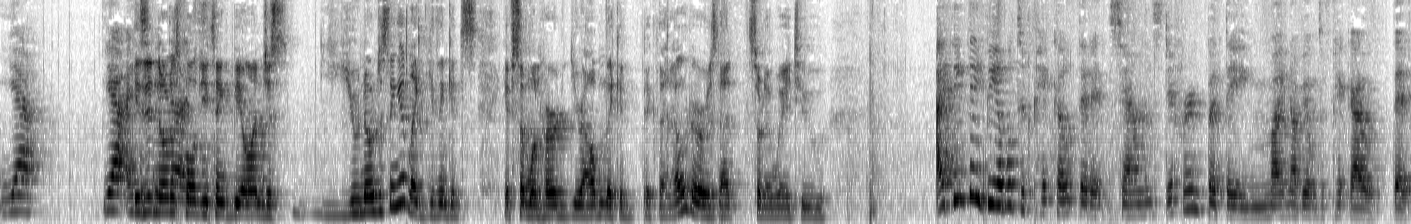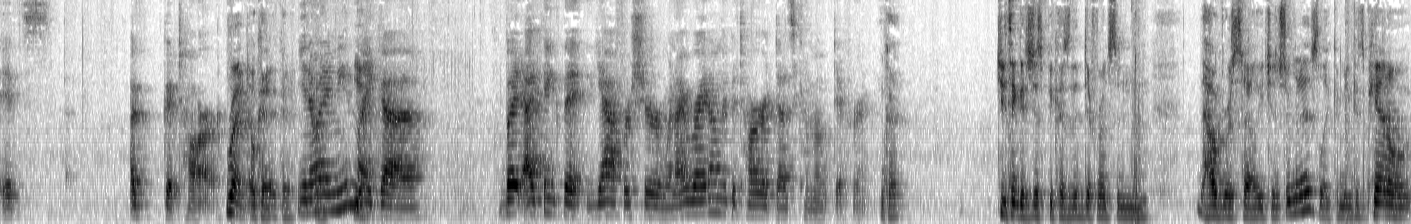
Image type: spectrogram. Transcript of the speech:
Yeah. Yeah. I is it noticeable? does. Do you think beyond just you noticing it? Like, do you think it's if someone heard your album, they could pick that out, or is that sort of way too? I think they'd be able to pick out that it sounds different, but they might not be able to pick out that it's a guitar. Right. Okay. Okay. You know what I mean? Yeah. Like, uh. But I think that, yeah, for sure, when I write on the guitar, it does come out different. Okay. Do you think it's just because of the difference in how versatile each instrument is? Like, I mean, because piano,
